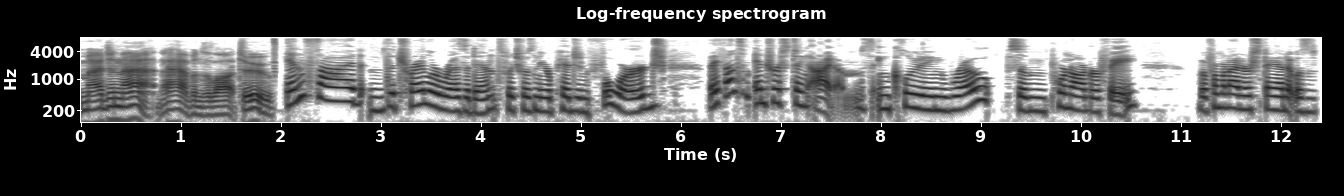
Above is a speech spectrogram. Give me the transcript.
Imagine that. That happens a lot too. Inside the trailer residence, which was near Pigeon Forge, they found some interesting items, including rope, some pornography, but from what I understand, it was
